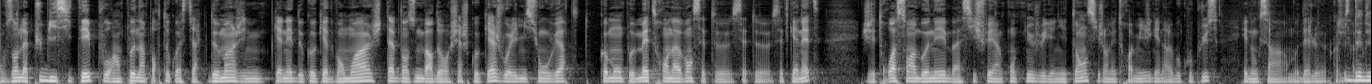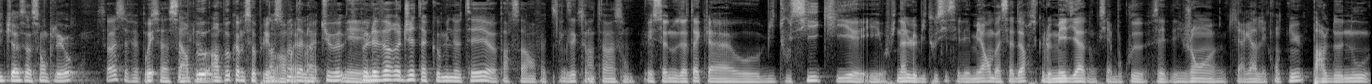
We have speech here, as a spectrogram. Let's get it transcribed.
faisant de la publicité pour un peu n'importe quoi. C'est-à-dire que demain j'ai une canette de Coca devant moi, je tape dans une barre de recherche Coca, je vois l'émission ouverte, comment on peut mettre en avant cette cette, cette canette j'ai 300 abonnés, bah, si je fais un contenu, je vais gagner tant. Si j'en ai 3000, je gagnerai beaucoup plus. Et donc, c'est un modèle euh, comme Petite dédicace à Sampléo. Ça va, ça fait penser à C'est un peu, un peu comme Sampléo. ce modèle, tu, veux, tu peux leverager ta communauté euh, par ça, en fait. Exactement. C'est intéressant. Et ça nous attaque au B2C, qui est, et au final, le B2C, c'est les meilleurs ambassadeurs, parce que le média, donc il y a beaucoup, c'est des gens euh, qui regardent les contenus, parlent de nous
